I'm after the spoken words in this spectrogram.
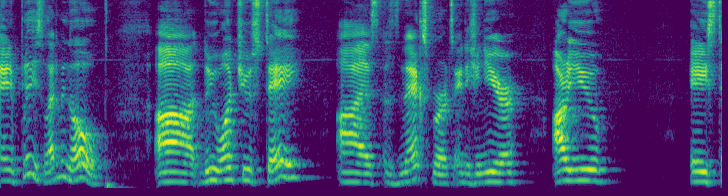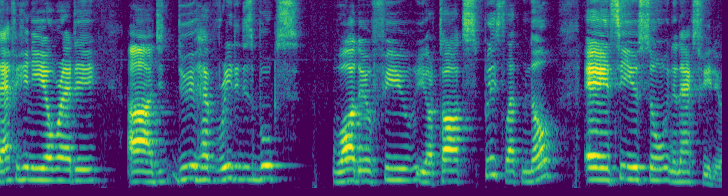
and please let me know. Uh, do you want to stay as, an expert and engineer? Are you a staff engineer already? Uh, do, do you have reading these books? What do you feel? Your thoughts? Please let me know and see you soon in the next video.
